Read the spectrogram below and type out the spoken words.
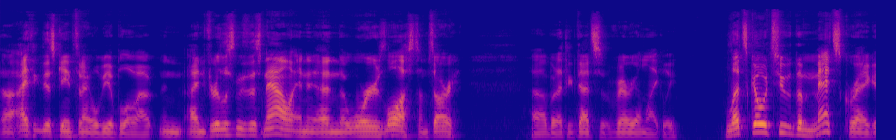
uh, I think this game tonight will be a blowout. And, and if you're listening to this now and and the Warriors lost, I'm sorry, uh, but I think that's very unlikely. Let's go to the Mets, Greg.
